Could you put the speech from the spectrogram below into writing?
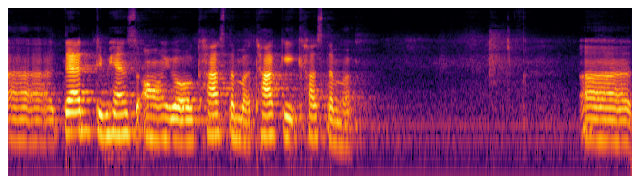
uh, that depends on your customer, target customer. Uh,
